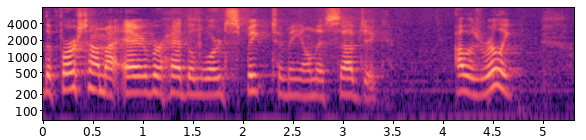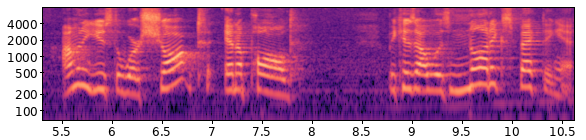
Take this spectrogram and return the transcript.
the first time I ever had the Lord speak to me on this subject, I was really, I'm going to use the word shocked and appalled because I was not expecting it.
